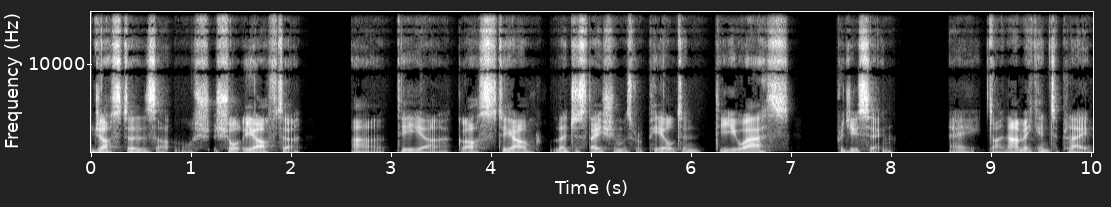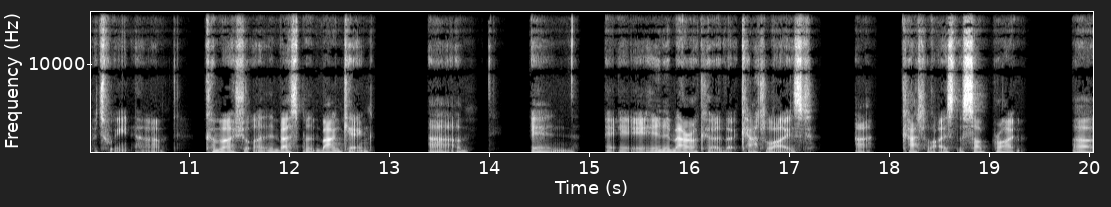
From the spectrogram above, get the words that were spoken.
just as uh, sh- shortly after uh, the uh, Glass-Steagall legislation was repealed in the US, producing a dynamic interplay between commercial and investment banking um, in in America that catalyzed uh, catalyzed the subprime uh,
